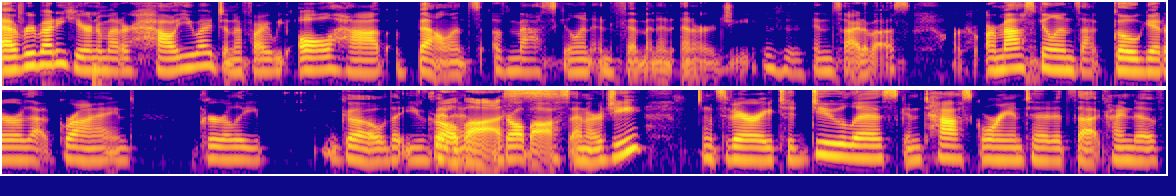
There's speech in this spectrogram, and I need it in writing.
everybody here, no matter how you identify, we all have a balance of masculine and feminine energy mm-hmm. inside of us. Our, our masculines, that go getter, that grind, girly go that you've Girl boss. girl boss energy. It's very to do list and task oriented. It's that kind of,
